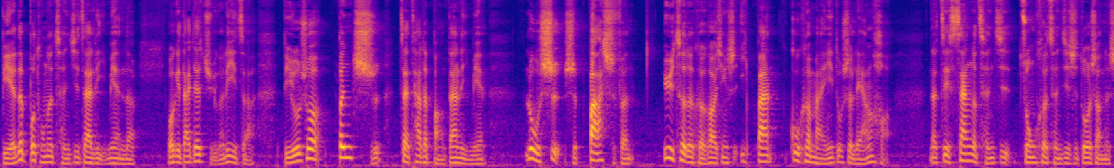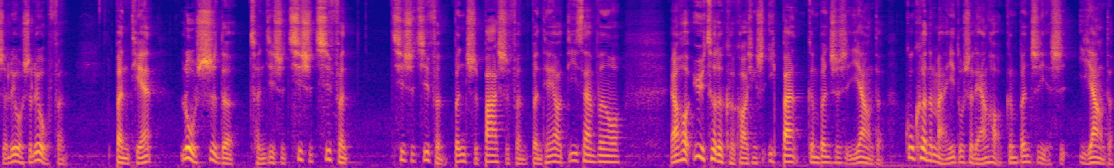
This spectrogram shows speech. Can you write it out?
别的不同的成绩在里面呢？我给大家举个例子啊，比如说奔驰在它的榜单里面，路试是八十分。预测的可靠性是一般，顾客满意度是良好。那这三个成绩综合成绩是多少呢？是六十六分。本田路试的成绩是七十七分，七十七分，奔驰八十分，本田要低三分哦。然后预测的可靠性是一般，跟奔驰是一样的。顾客的满意度是良好，跟奔驰也是一样的。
